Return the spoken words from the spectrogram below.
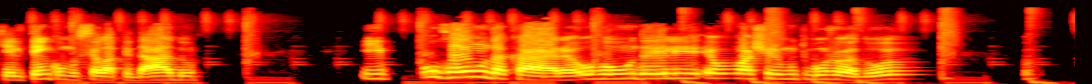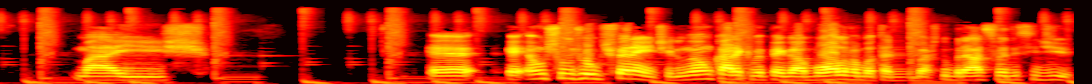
que ele tem como ser lapidado. E o Honda, cara, o Honda, ele, eu acho ele muito bom jogador, mas é, é, é um estilo de jogo diferente. Ele não é um cara que vai pegar a bola, vai botar debaixo do braço e vai decidir.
